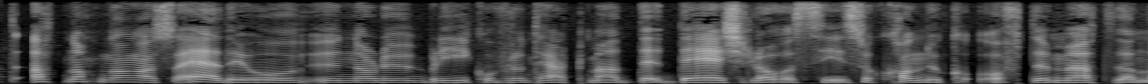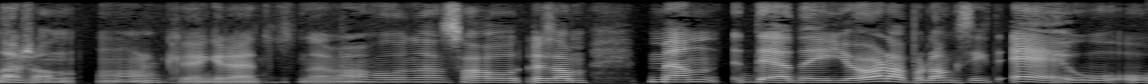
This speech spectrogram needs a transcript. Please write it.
at, at noen ganger så er det jo Når du blir konfrontert med at det, det er ikke lov å si, så kan du ofte møte den der sånn «Mm, Ok, greit, det var hun jeg sa hun liksom. Men det det gjør da på lang sikt, er jo å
